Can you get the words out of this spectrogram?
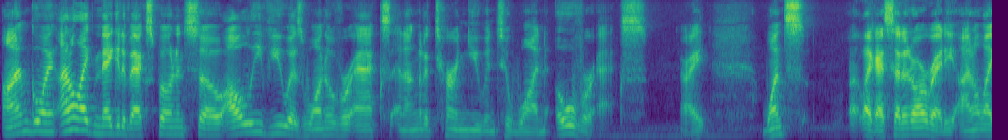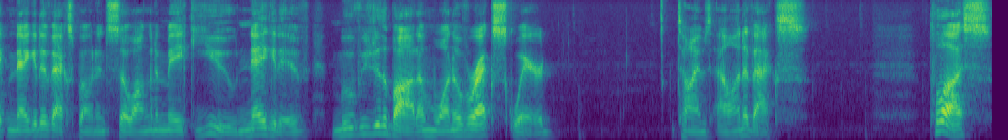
I'm going, I don't like negative exponents, so I'll leave u as 1 over x, and I'm going to turn u into 1 over x. All right? Once, like I said it already, I don't like negative exponents, so I'm going to make u negative, move you to the bottom, 1 over x squared times ln of x plus,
